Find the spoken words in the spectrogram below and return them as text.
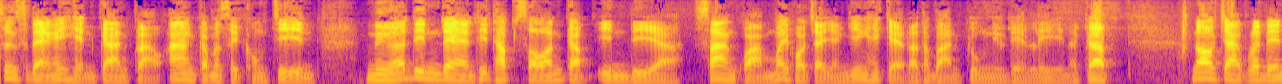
ซึ่งแสดงให้เห็นการกล่าวอ้างกรรมสิทธิ์ของจีน เหนือดินแดนที่ทับซ้อนกับอินเดีย สร้างความไม่พอใจอย่างยิ่งให้แก่รัฐบาลกรุงนิวเดลีนะครับนอกจากประเด็น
